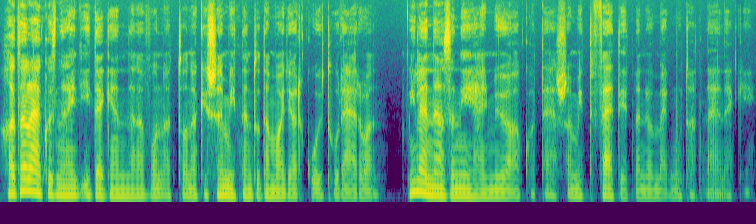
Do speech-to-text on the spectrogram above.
Ha találkoznál egy idegennel a vonaton, aki semmit nem tud a magyar kultúráról, mi lenne az a néhány műalkotás, amit feltétlenül megmutatnál neki?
